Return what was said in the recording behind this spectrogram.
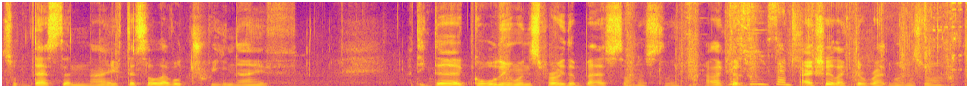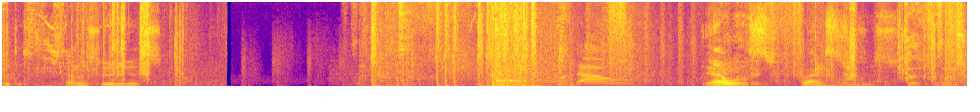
So that's the knife. That's a level 3 knife. I think the golden one is probably the best, honestly. I like the... I actually like the red one as well. But this kind of looks good, I guess. That was fast. Jesus.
